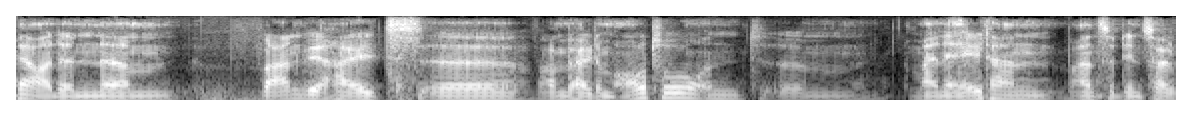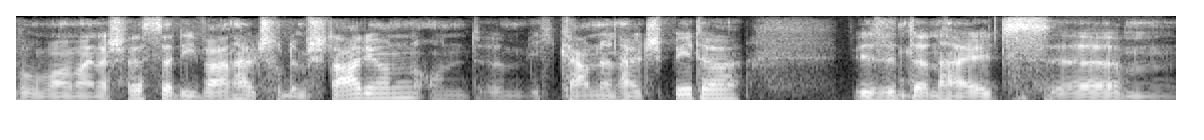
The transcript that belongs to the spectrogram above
Ja, und dann ähm, waren wir halt, äh, waren wir halt im Auto und ähm, meine Eltern waren zu dem Zeitpunkt bei meiner Schwester, die waren halt schon im Stadion und ähm, ich kam dann halt später. Wir sind dann halt, ähm,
